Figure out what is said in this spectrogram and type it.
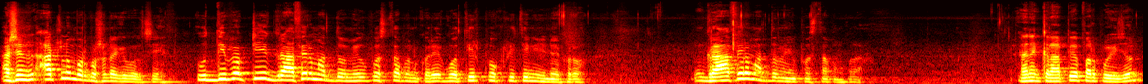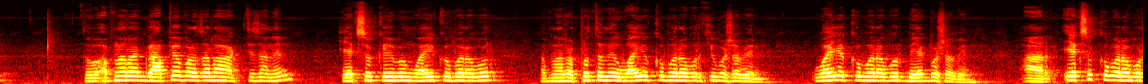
আসেন, আট নম্বর প্রশ্নটাকে বলছে। উদ্দীপকটি গ্রাফের মাধ্যমে উপস্থাপন করে গতির প্রকৃতি নির্ণয় করো। গ্রাফের মাধ্যমে উপস্থাপন করা। এখানে গ্রাফ পেপার প্রয়োজন। তো আপনারা গ্রাফ পেপার যারা আঁকতে জানেন এক্স অক্ষ এবং ওয়াই অক্ষ বরাবর আপনারা প্রথমে ওয়াই অক্ষ বরাবর কী বসাবেন? ওয়াই অক্ষ বরাবর ব্যাগ বসাবেন। আর এক্স অক্ষ বরাবর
